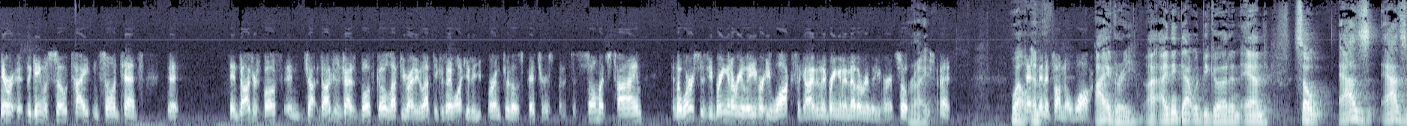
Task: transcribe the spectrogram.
there were, the game was so tight and so intense that and Dodgers both and Jo- Dodgers and Giants both go lefty, righty, lefty because they want you to burn through those pitchers. But it's just so much time. And the worst is you bring in a reliever, he walks the guy, then they bring in another reliever. So Right. you spent Well, ten minutes on the walk. I agree. I, I think that would be good, and and so as as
